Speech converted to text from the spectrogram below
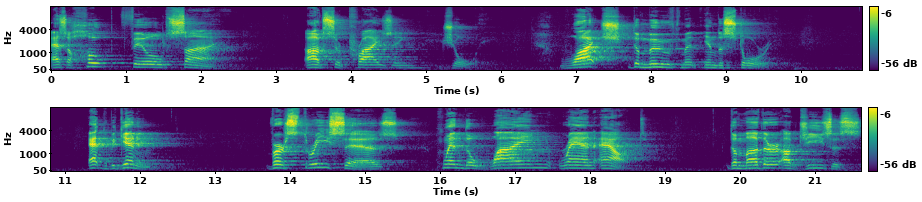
as a hope filled sign of surprising joy. Watch the movement in the story. At the beginning, verse 3 says, When the wine ran out, the mother of Jesus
